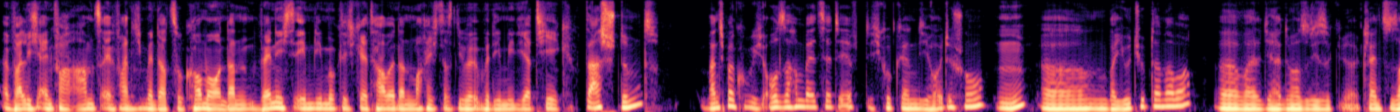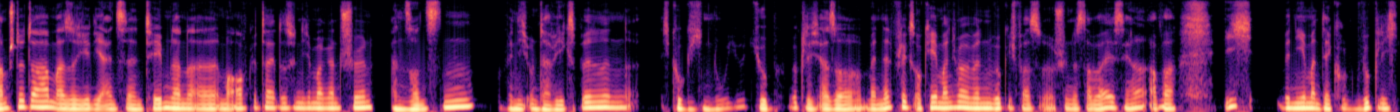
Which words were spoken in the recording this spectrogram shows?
weil ich einfach abends einfach nicht mehr dazu komme. Und dann, wenn ich eben die Möglichkeit habe, dann mache ich das lieber über die Mediathek. Das stimmt. Manchmal gucke ich auch Sachen bei ZDF. Ich gucke gerne die Heute-Show. Mhm. Ähm, bei YouTube dann aber. Äh, weil die halt immer so diese äh, kleinen Zusammenschnitte haben. Also hier die einzelnen Themen dann äh, immer aufgeteilt. Das finde ich immer ganz schön. Ansonsten, wenn ich unterwegs bin, ich gucke ich nur YouTube. Wirklich. Also bei Netflix, okay, manchmal, wenn wirklich was äh, Schönes dabei ist, ja. Aber ich bin jemand, der guckt wirklich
